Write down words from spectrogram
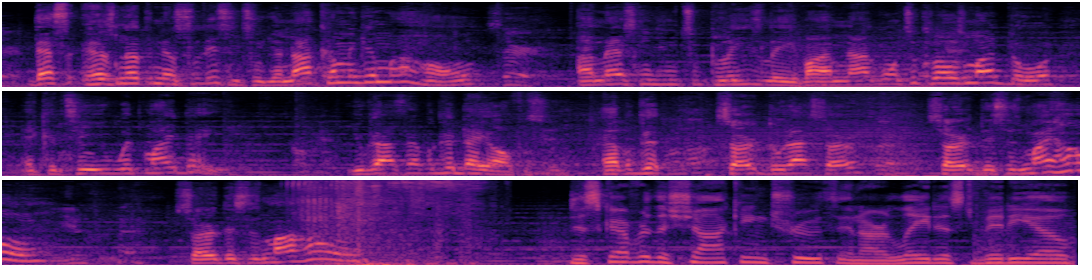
Listen, sir. That's there's nothing else to listen to. You're not coming in my home. Sir. I'm asking you to please leave. I'm not going to close my door and continue with my day. You guys have a good day, officer. Have a good sir, do that, sir. Sir, this is my home. Sir, this is my home. Discover the shocking truth in our latest video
